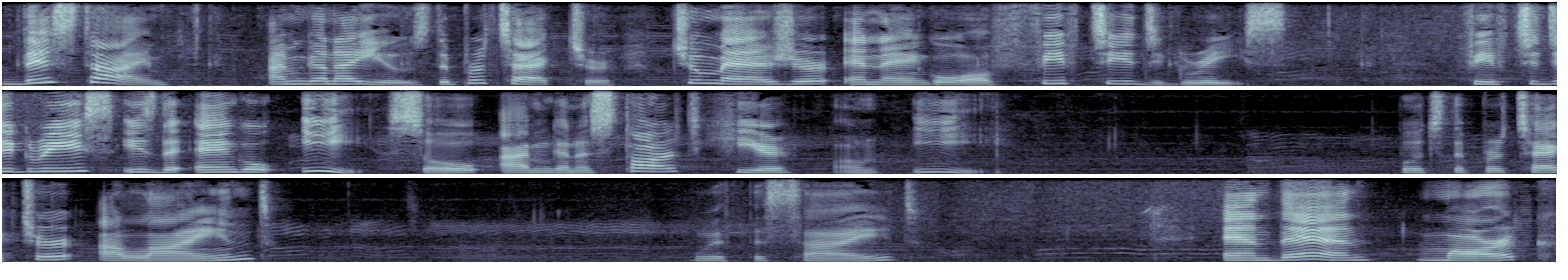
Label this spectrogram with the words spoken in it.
This time, I'm gonna use the protractor to measure an angle of 50 degrees. 50 degrees is the angle E. So I'm going to start here on E. Put the protractor aligned with the side. And then mark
